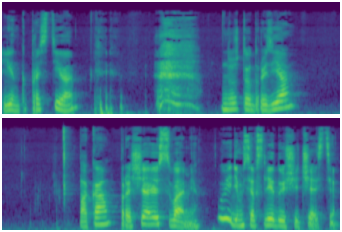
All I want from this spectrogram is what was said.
Ленка, прости, а? Ну что, друзья, пока прощаюсь с вами. Увидимся в следующей части.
